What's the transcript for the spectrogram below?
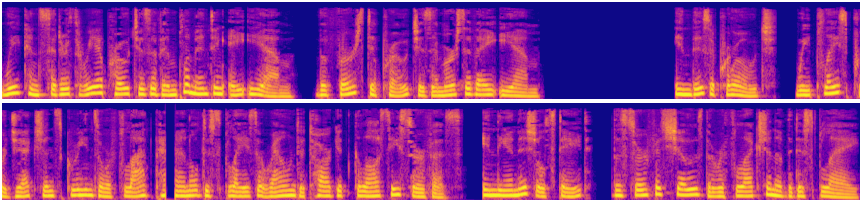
We consider three approaches of implementing AEM. The first approach is immersive AEM. In this approach, we place projection screens or flat panel displays around a target glossy surface. In the initial state, the surface shows the reflection of the display.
